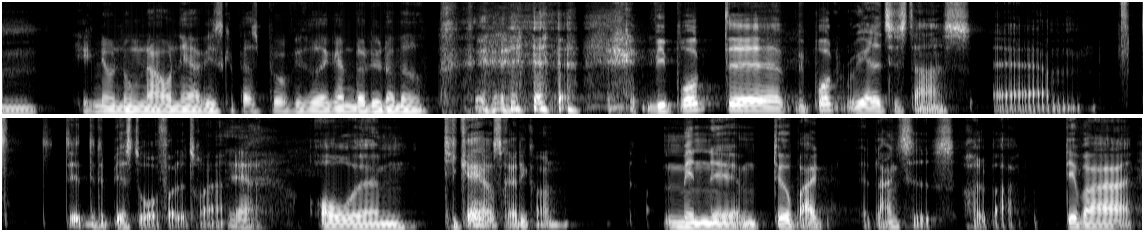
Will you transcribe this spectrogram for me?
Ikke nævne nogen navne her, vi skal passe på. Vi ved ikke, hvem der lytter med. vi brugte, vi brugte reality stars. Øh, det, det er det bedste ord for det, tror jeg. Ja. Og øh, de gav os rigtig godt. Men øh, det var bare ikke langtidsholdbart. Det var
